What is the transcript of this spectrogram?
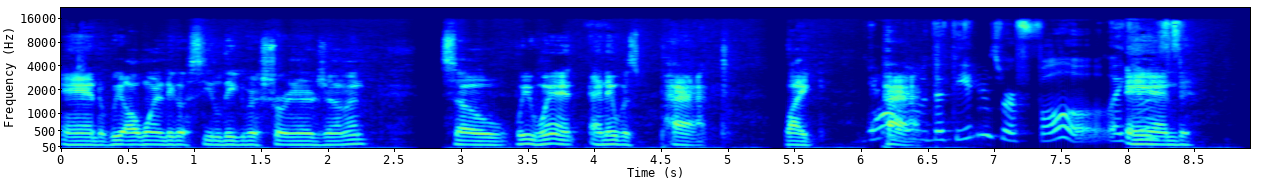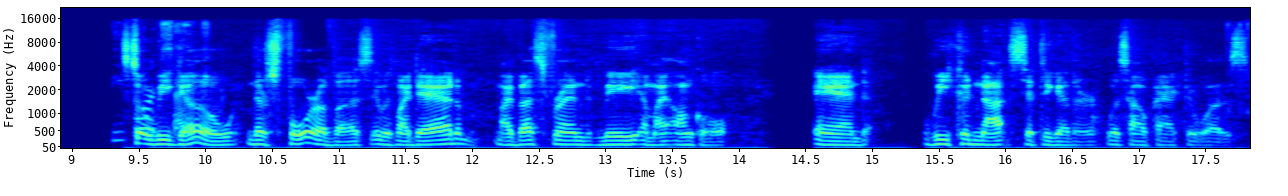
and we all wanted to go see League of Extraordinary Gentlemen. So we went, and it was packed. Like, Yeah, packed. the theaters were full. Like, and so we go. There's four of us. It was my dad, my best friend, me, and my uncle, and we could not sit together. Was how packed it was.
